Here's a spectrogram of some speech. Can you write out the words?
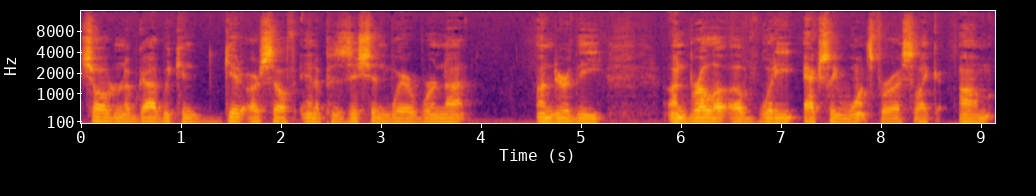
children of God, we can get ourselves in a position where we're not under the umbrella of what He actually wants for us. Like um,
